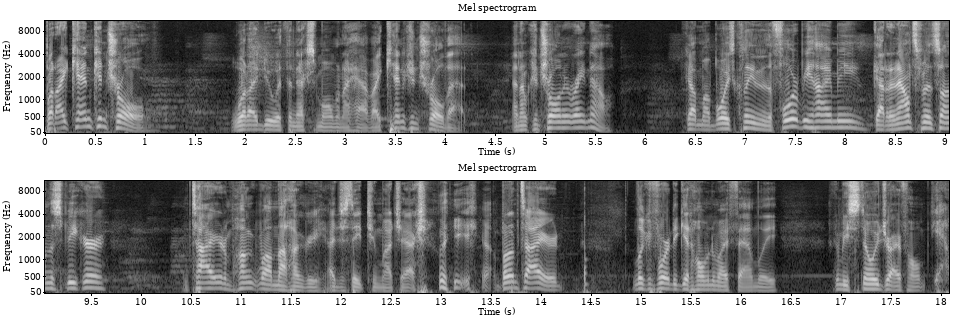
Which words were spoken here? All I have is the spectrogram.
But I can control what I do with the next moment I have. I can control that. And I'm controlling it right now. Got my boys cleaning the floor behind me, got announcements on the speaker. I'm tired. I'm hungry. Well, I'm not hungry. I just ate too much, actually. but I'm tired. Looking forward to get home to my family. It's going to be snowy drive home. Yeah,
